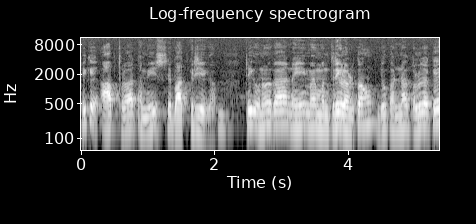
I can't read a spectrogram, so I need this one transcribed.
ठीक है? आप थोड़ा तमीज़ से बात करिएगा। ठीक है? उन्होंने कहा नहीं मैं मंत्री का लड़का हूँ जो करना कर लो जाके।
